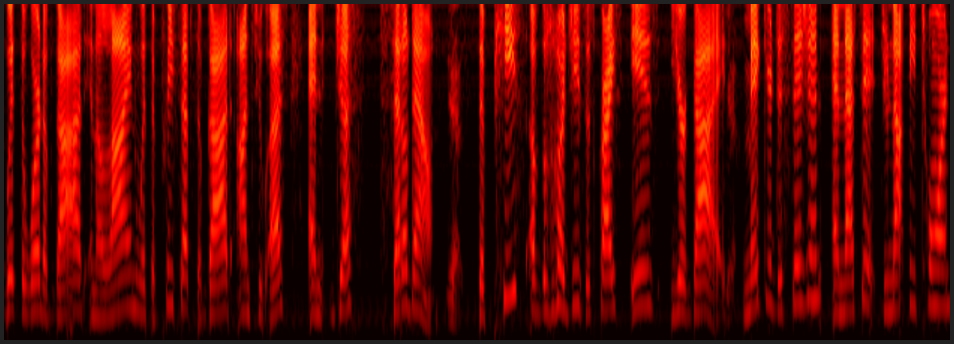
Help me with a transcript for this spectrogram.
with the word of God, in a line with the precepts of God unto us, and just settle down. Yes. The peace of the Lord Jesus Christ is your guide. Yeah. Make your decision, and that's it. Do not be torn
